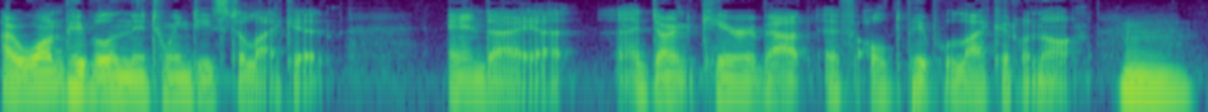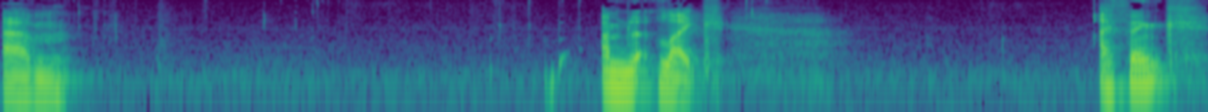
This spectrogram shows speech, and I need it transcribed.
I want people in their twenties to like it, and I, uh, I don't care about if old people like it or not. Um, I'm like, I think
